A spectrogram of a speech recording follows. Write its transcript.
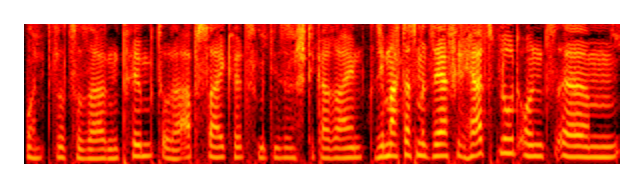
und sozusagen pimpt oder upcycelt mit diesen Stickereien. Sie macht das mit sehr viel Herzblut und ähm,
